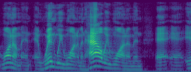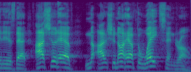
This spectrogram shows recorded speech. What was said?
want them and, and when we want them and how we want them. And, and, and it is that I should, have, I should not have to wait syndrome.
